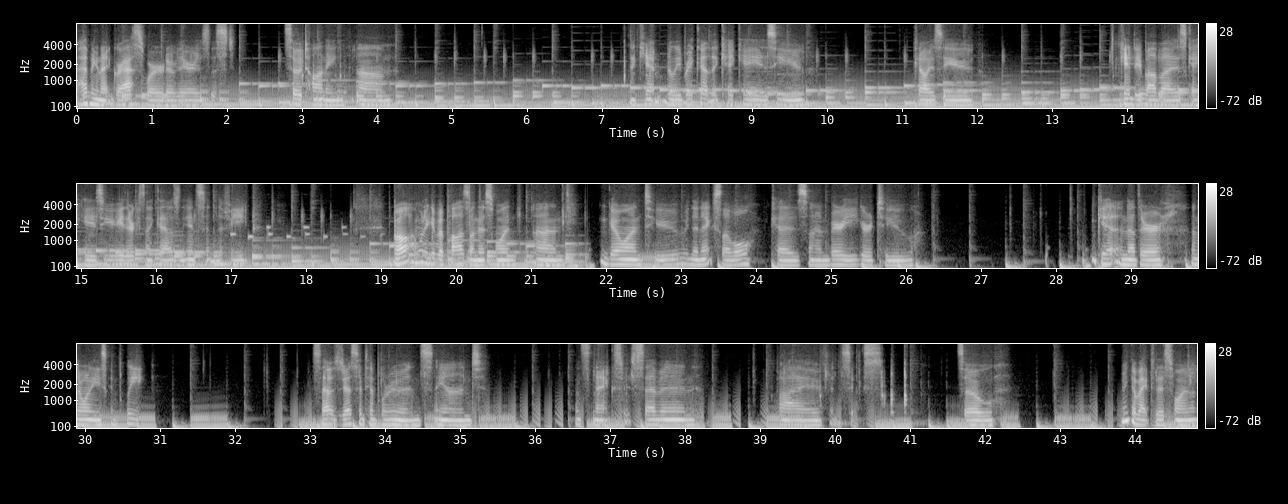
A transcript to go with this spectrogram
Having that grass word over there is just so taunting. Um, can't really break out the Keke is you. Cow is you. Can't do Baba as Keke is you either because like that was an instant defeat. Well, I'm going to give a pause on this one and go on to the next level because I'm very eager to get another another one of these complete. So that was just in Temple Ruins, and what's next? There's seven, five, and six. So let me go back to this one.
